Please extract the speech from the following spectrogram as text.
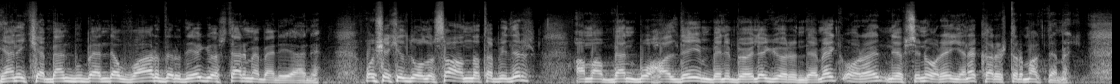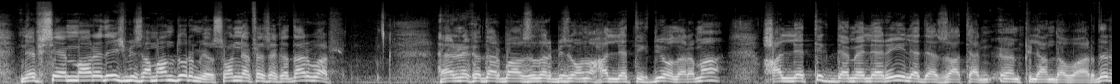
Yani ki ben bu bende vardır diye göstermemeli yani. O şekilde olursa anlatabilir ama ben bu haldeyim beni böyle görün demek oraya nefsini oraya yine karıştırmak demek. Nefsi emmarede hiçbir zaman durmuyor. Son nefese kadar var. Her ne kadar bazıları biz onu hallettik diyorlar ama hallettik demeleriyle de zaten ön planda vardır.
